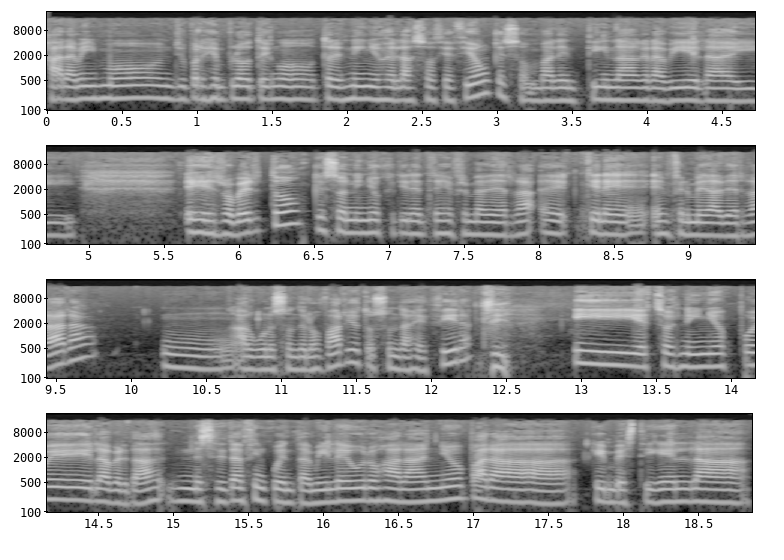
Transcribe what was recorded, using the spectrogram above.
ahora mismo yo, por ejemplo, tengo tres niños en la asociación, que son Valentina, Graviela y eh, Roberto, que son niños que tienen tres enfermedades, ra- eh, tienen enfermedades raras. Mm, algunos son de los barrios, otros son de Algeciras. Y estos niños, pues la verdad, necesitan 50.000 euros al año para que investiguen la,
